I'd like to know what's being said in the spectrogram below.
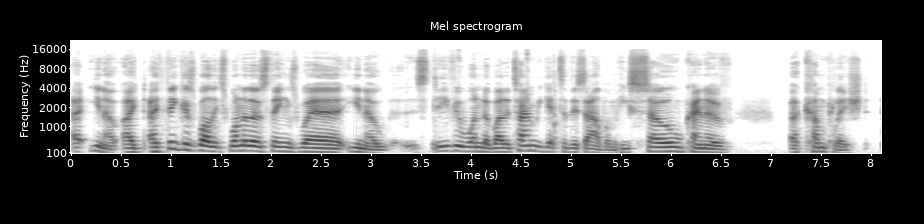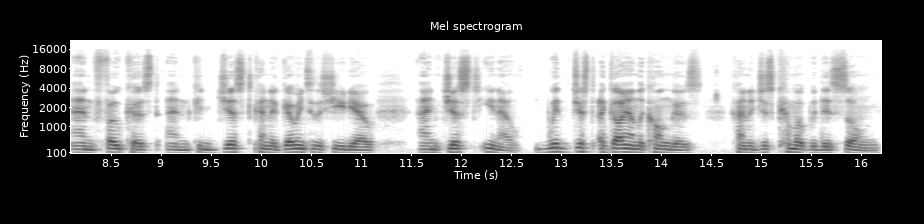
I, you know, I, I think as well, it's one of those things where you know Stevie Wonder. By the time we get to this album, he's so kind of accomplished and focused, and can just kind of go into the studio and just you know with just a guy on the congas, kind of just come up with this song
